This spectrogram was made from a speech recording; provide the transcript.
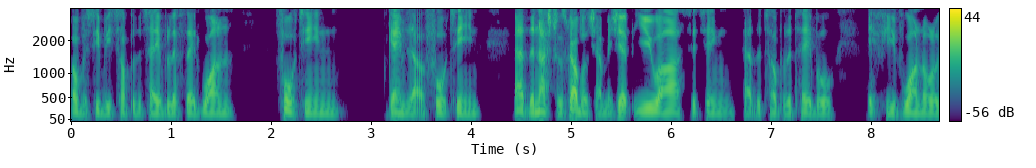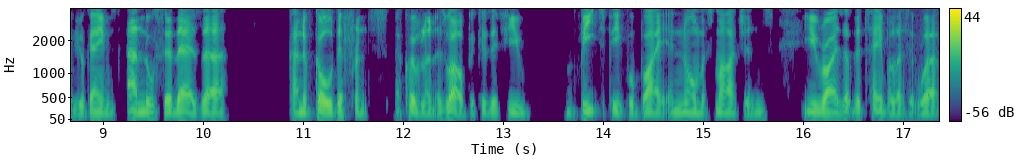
obviously be top of the table if they'd won 14 games out of 14, at the National Scrabble Championship, you are sitting at the top of the table if you've won all of your games. And also, there's a kind of goal difference equivalent as well, because if you beat people by enormous margins, you rise up the table, as it were.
